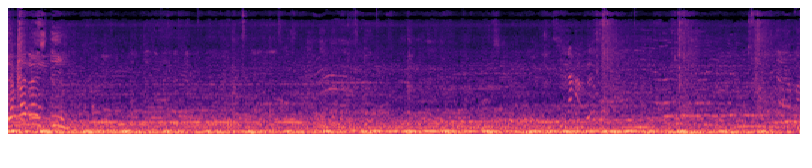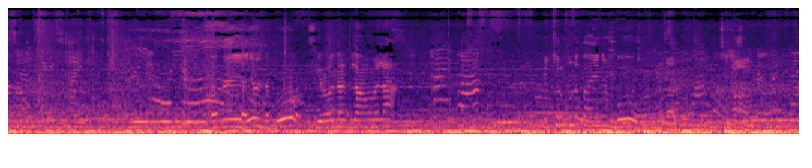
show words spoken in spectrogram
Diyan ka, nice tea. Okay, ayun, nabuo. Si Ronald lang ang wala. Picture muna tayo ng buo. Wala. Matangkad nga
